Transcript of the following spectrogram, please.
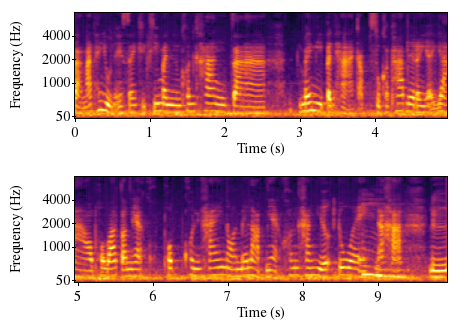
สามารถให้อยู่ในไซคลิกที่มันค่อนข้างจะไม่มีปัญหากับสุขภาพในระยะยาว เพราะว่าตอนเนี้ยพบคนไข้นอนไม่หลับเนี่ยค่อนข้างเยอะด้วยนะคะ หรือ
